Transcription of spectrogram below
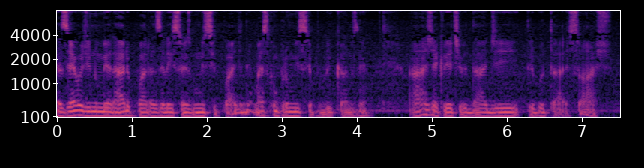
reserva de numerário para as eleições municipais e demais compromissos republicanos, né? Haja criatividade tributária, só acho.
